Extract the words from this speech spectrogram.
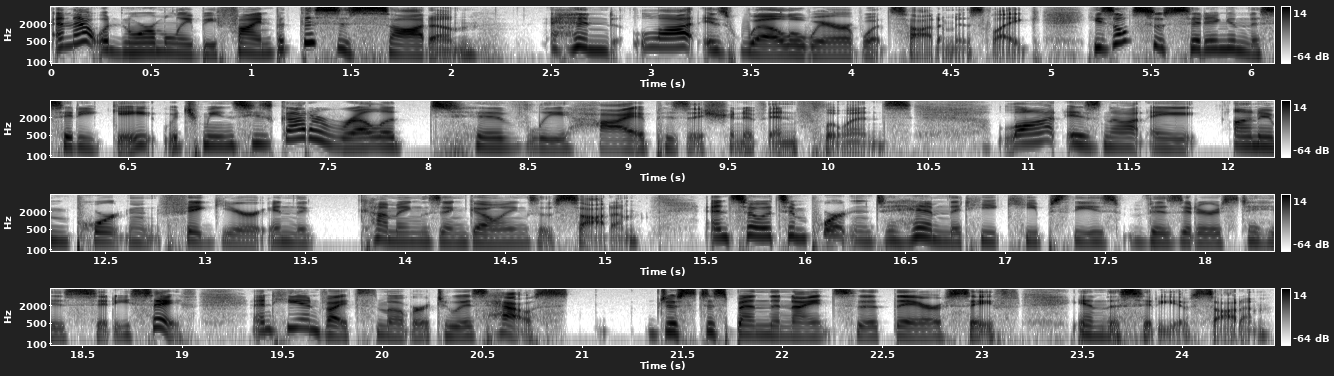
And that would normally be fine, but this is Sodom. And Lot is well aware of what Sodom is like. He's also sitting in the city gate, which means he's got a relatively high position of influence. Lot is not a unimportant figure in the comings and goings of Sodom. And so it's important to him that he keeps these visitors to his city safe. And he invites them over to his house just to spend the night so that they are safe in the city of Sodom.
